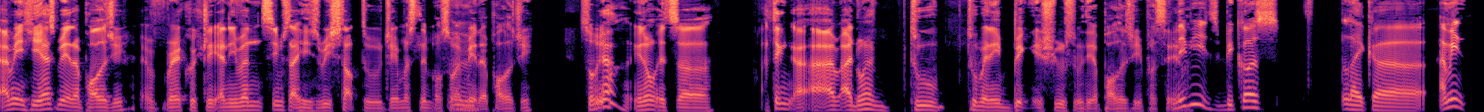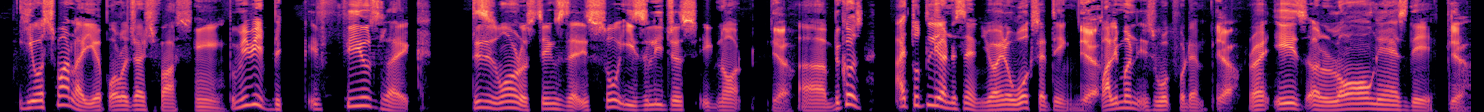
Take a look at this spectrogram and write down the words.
I mean, he has made an apology uh, very quickly, and even seems like he's reached out to Jamus Lim also and Mm. made an apology. So yeah, you know, it's uh, I think I, I I don't have too too many big issues with the apology per se. maybe it's because, like, uh, I mean, he was smart, like, he apologized fast. Mm, But maybe it, be- it feels like this is one of those things that is so easily just ignored. Yeah. Uh, because I totally understand you're in a work setting. Yeah. Parliament is work for them. Yeah. Right? It's a long ass day. Yeah.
